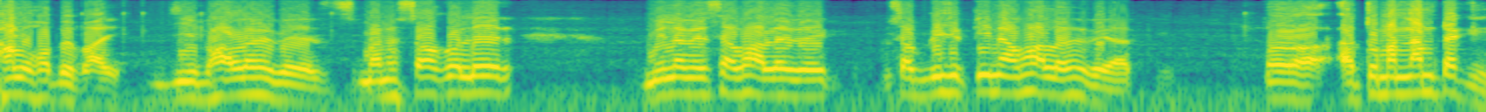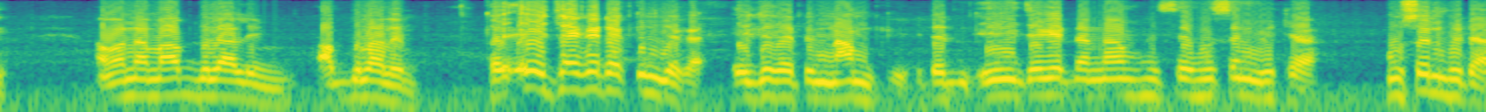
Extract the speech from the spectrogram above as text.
ভালো হবে ভাই? জি ভালো হবে। মানে সকলের মেলামেশা ভালো হবে সবকিছু কিনা ভালো হবে আর কি। তো তোমার নামটা কি? আমার নাম আব্দুল আলিম। আব্দুল আলিম। তো এই জায়গাটা কোন জায়গা? এই জায়গাটার নাম কি? এটা এই জায়গাটার নাম হচ্ছে হোসেন ভিটা। হুসেন ভিটা।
